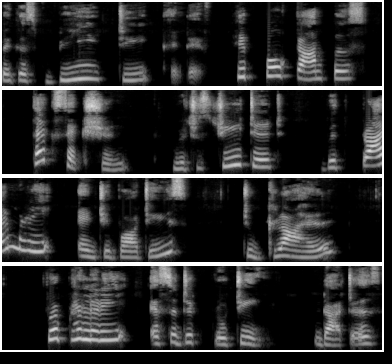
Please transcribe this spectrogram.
figures B, D and F. Hippocampus thick section which is treated with primary antibodies to glial fibrillary acidic protein that is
